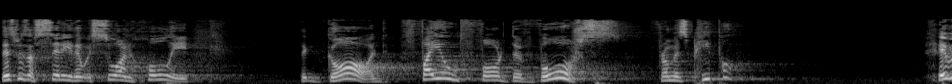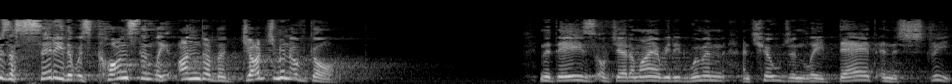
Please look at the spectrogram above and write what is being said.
This was a city that was so unholy that God filed for divorce from his people. It was a city that was constantly under the judgment of God. In the days of Jeremiah, we read women and children lay dead in the street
